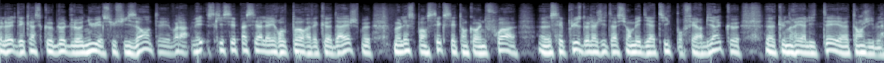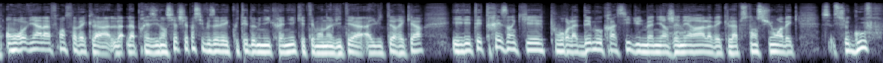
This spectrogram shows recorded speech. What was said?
le- des casques bleus de l'ONU est suffisante. Et voilà. Mais ce qui s'est passé à l'aéroport avec euh, Daesh me, me laisse penser que c'est encore une fois, euh, c'est plus de l'agitation médiatique pour faire bien que euh, qu'une réalité euh, tangible. On revient à la France avec la, la, la présidentielle. Je ne sais pas si vous avez écouté Dominique Régnier, qui était mon invité à, à 8h15, et il était très inquiet pour la démocratie d'une manière générale, avec l'abstention, avec ce ce gouffre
